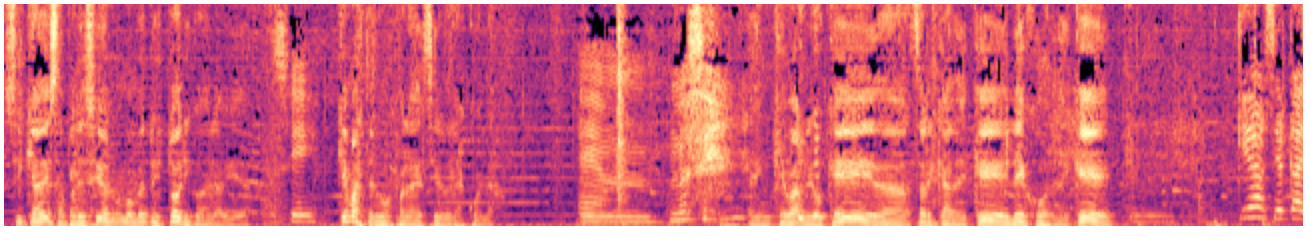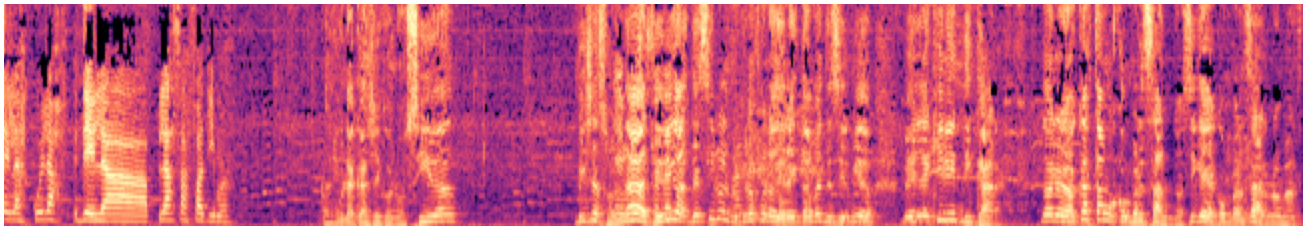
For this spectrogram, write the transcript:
sí que ha desaparecido en un momento histórico de la vida. Sí. ¿Qué más tenemos para decir de la escuela? Em, no sé. ¿En qué barrio queda? ¿Cerca de qué? ¿Lejos de qué? Queda cerca de la escuela, de la Plaza Fátima. ¿Alguna calle conocida? Villa Soldati, diga, decirlo al micrófono directamente sin miedo. Me le quiere indicar. No, no, no, acá estamos conversando, así que a conversar nomás.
